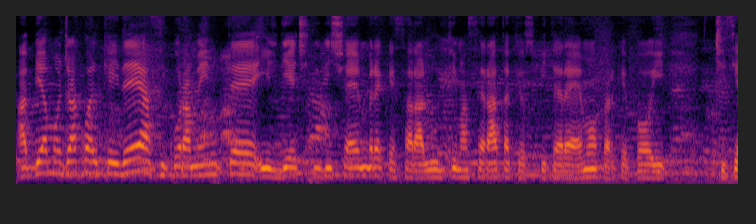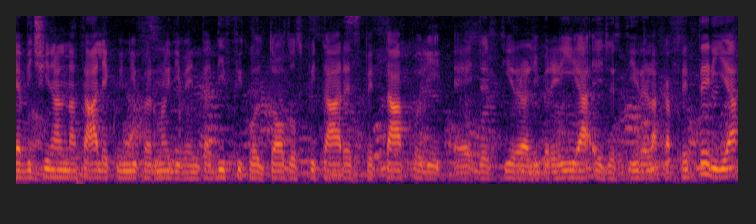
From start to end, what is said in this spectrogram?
Abbiamo già qualche idea, sicuramente il 10 di dicembre che sarà l'ultima serata che ospiteremo perché poi ci si avvicina al Natale, quindi per noi diventa difficoltoso ospitare spettacoli e gestire la libreria e gestire la caffetteria.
